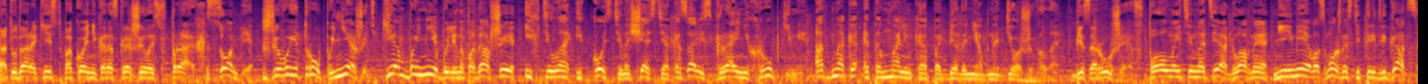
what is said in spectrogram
От удара кисть покойника раскрошилась в прах. Зомби, живые трупы, нежить, кем бы ни были нападавшие, их тела и кости, на счастье, оказались крайне хрупкими. Однако эта маленькая победа не обнадеживала. Без оружия, в полной темноте, а главное, не имея возможности передвигаться,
